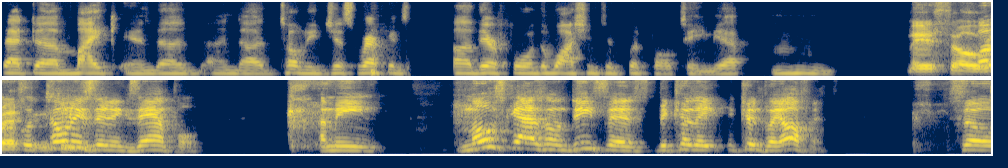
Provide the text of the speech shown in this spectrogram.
that uh, Mike and uh, and uh, Tony just referenced. Uh, therefore, the Washington football team. Yeah. Mm-hmm. May his soul well, rest. Well, Tony's an example. I mean, most guys on defense because they couldn't play offense. So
